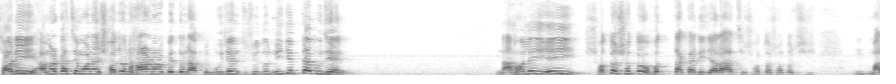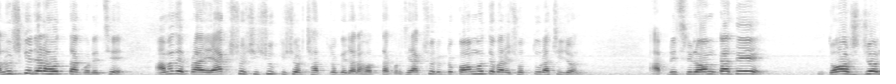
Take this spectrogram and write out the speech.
সরি আমার কাছে মনে হয় স্বজন হারানোর বেদনা আপনি বুঝেন, শুধু নিজেরটা বুঝেন। না হলে এই শত শত হত্যাকারী যারা আছে, শত শত মানুষকে যারা হত্যা করেছে, আমাদের প্রায় একশো শিশু কিশোর ছাত্রকে যারা হত্যা করেছে, একশোর একটু কম হতে পারে, সত্তর আশি জন। আপনি শ্রীলঙ্কাতে জন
